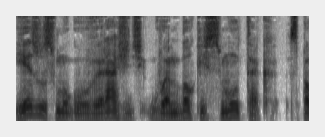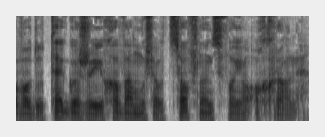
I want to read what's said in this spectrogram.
Jezus mógł wyrazić głęboki smutek z powodu tego, że Jehowa musiał cofnąć swoją ochronę.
